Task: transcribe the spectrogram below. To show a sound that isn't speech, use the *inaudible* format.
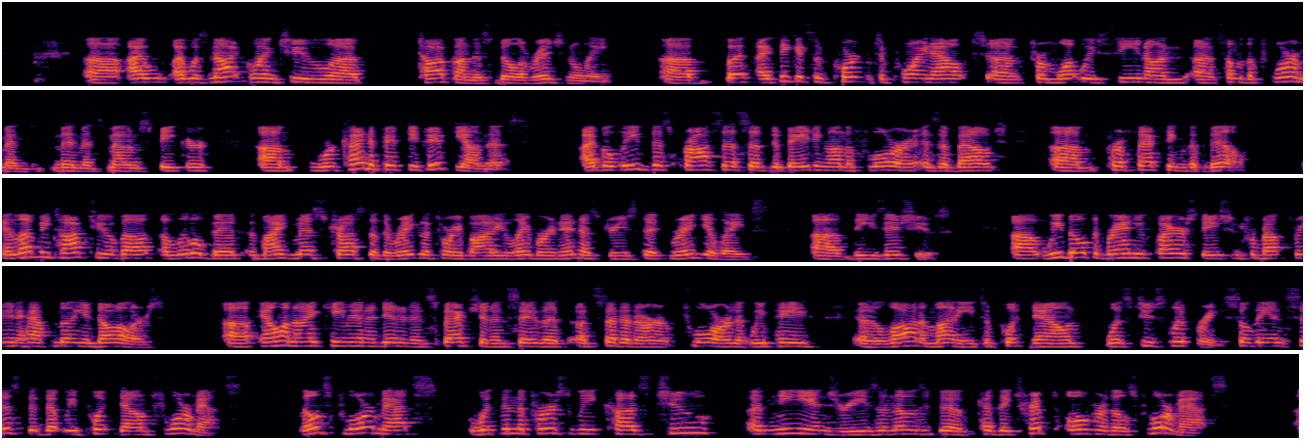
Uh, I, I, was not going to uh, talk on this bill originally, uh, but I think it's important to point out uh, from what we've seen on some of the floor amendments, Madam Speaker, um, we're kind of 50 50 on this. I believe this process of debating on the floor is about um, perfecting the bill. And let me talk to you about a little bit of my mistrust of the regulatory body, Labor and Industries, that regulates uh, these issues. Uh, we built a brand new fire station for about three and a half million dollars. Uh, L&I came in and did an inspection and say that uh, said at our floor that we paid a lot of money to put down was too slippery. So they insisted that we put down floor mats. Those floor mats within the first week caused two uh, knee injuries and those because uh, they tripped over those floor mats.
